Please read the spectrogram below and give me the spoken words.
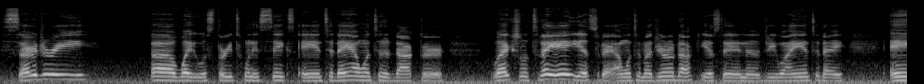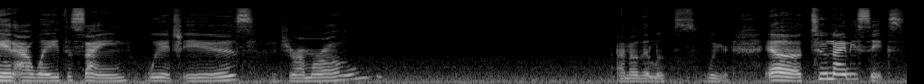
surgery uh, weight was 326, and today I went to the doctor. Well, actually, today and yesterday, I went to my general doctor yesterday and the GYN today, and I weighed the same, which is, drum roll, I know that looks weird. Uh, 296.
